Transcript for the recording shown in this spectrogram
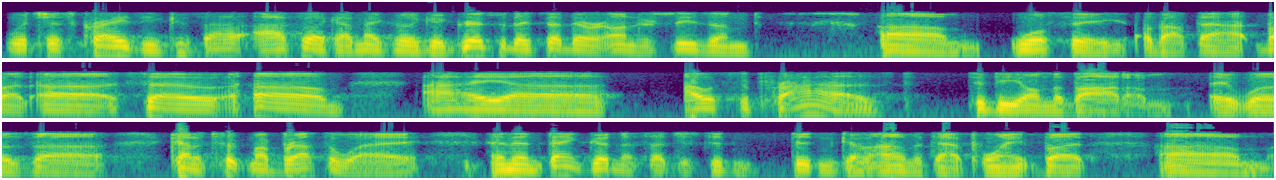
which is crazy because I, I feel like I make really good grits, but they said they were under seasoned. Um, we'll see about that, but uh, so um, I uh, I was surprised to be on the bottom. It was uh, kind of took my breath away, and then thank goodness I just didn't didn't go home at that point. But um,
